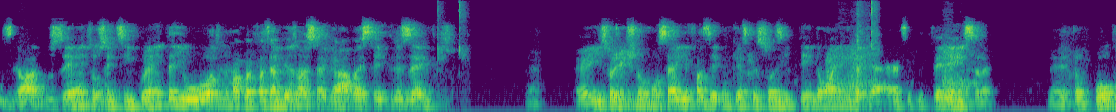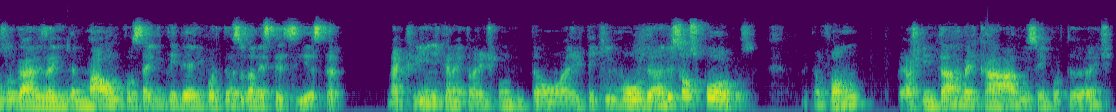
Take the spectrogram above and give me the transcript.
sei lá, 200 ou 150 e o outro animal que vai fazer a mesma SH vai ser 300? Né? É, isso a gente não consegue fazer com que as pessoas entendam ainda, que é essa diferença, né? Né? Então, poucos lugares ainda mal conseguem entender a importância do anestesista na clínica, né? então, a gente, então a gente tem que ir moldando isso aos poucos. Então, vamos, eu acho que entrar no mercado, isso é importante.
